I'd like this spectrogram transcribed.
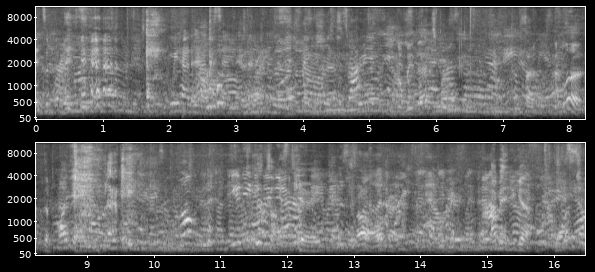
It's a brand. We had accent and Gonna be that sperm? But look, the plate. You need to That's okay. Oh, okay. How many you got? One, two,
